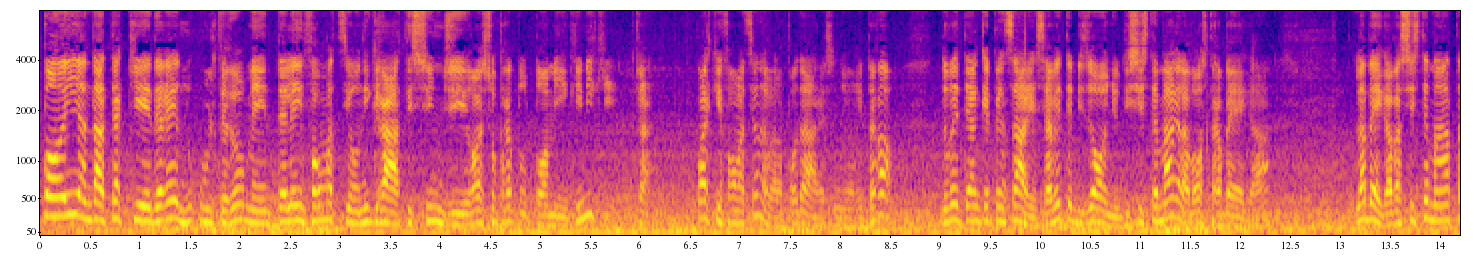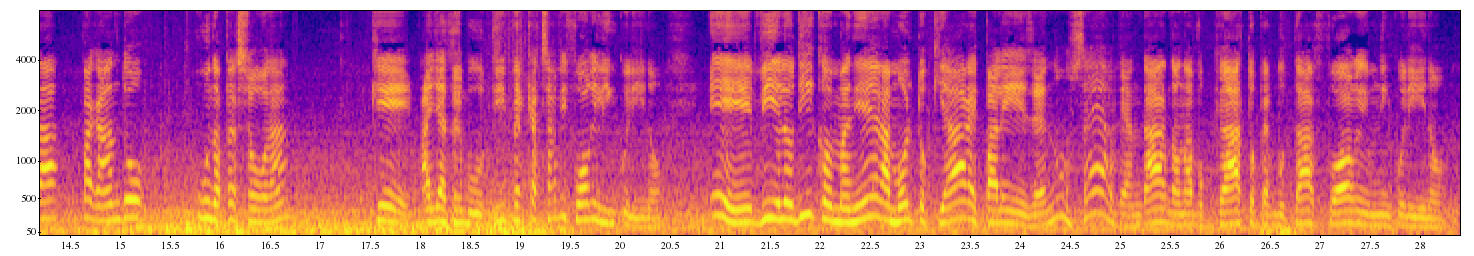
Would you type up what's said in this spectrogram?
poi andate a chiedere ulteriormente le informazioni gratis in giro e soprattutto amici. Amici, cioè, qualche informazione ve la può dare, signori, però dovete anche pensare se avete bisogno di sistemare la vostra bega, la bega va sistemata pagando una persona che ha gli attributi per cacciarvi fuori l'inquilino. E vi lo dico in maniera molto chiara e palese, non serve andare da un avvocato per buttare fuori un inquilino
